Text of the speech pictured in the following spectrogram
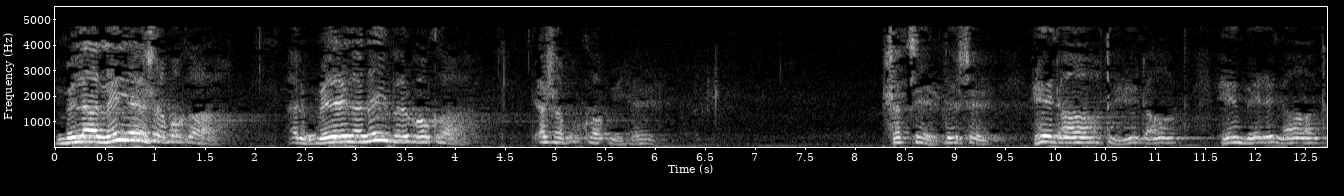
मिला नहीं है ऐसा मौका। अरे मिलेगा नहीं फिर मौका। ऐसा मौका भी है। सच्चे हृदय से हे नाथ हे नाथ, हे मेरे नाथ,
